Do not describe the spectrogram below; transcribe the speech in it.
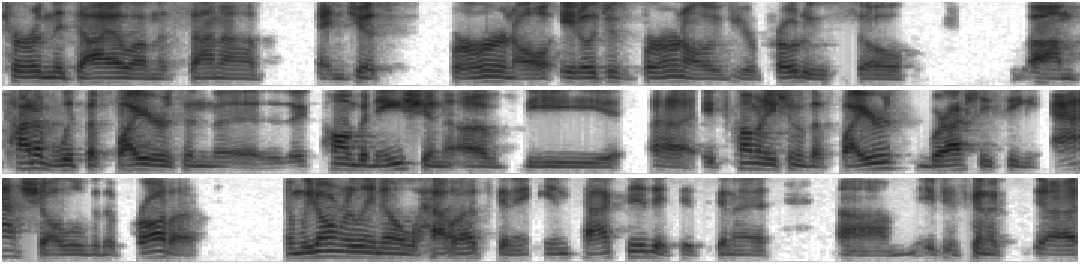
turn the dial on the sun up, and just burn all. It'll just burn all of your produce. So, um, kind of with the fires and the, the combination of the uh, it's combination of the fires, we're actually seeing ash all over the product, and we don't really know how that's going to impact it. If it's going to um, if it's going to uh,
